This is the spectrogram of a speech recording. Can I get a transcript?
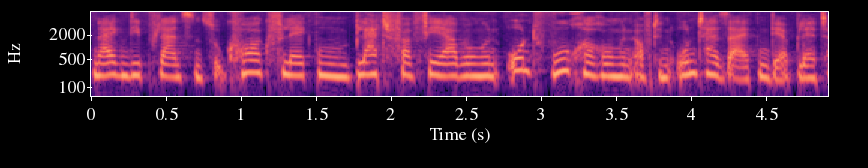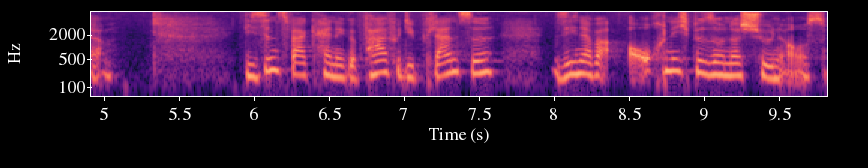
neigen die Pflanzen zu Korkflecken, Blattverfärbungen und Wucherungen auf den Unterseiten der Blätter. Die sind zwar keine Gefahr für die Pflanze, sehen aber auch nicht besonders schön aus.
